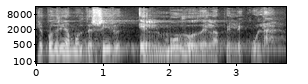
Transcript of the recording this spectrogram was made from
Le podríamos decir el mudo de la película.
